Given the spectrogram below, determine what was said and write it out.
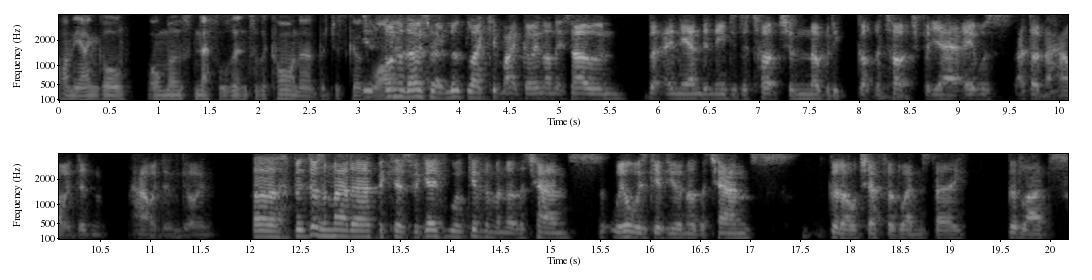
on the angle almost nestles it into the corner, but just goes It's wide. one of those where it looked like it might go in on its own, but in the end it needed a touch and nobody got the touch. But yeah, it was I don't know how it didn't how it didn't go in. Uh, but it doesn't matter because we gave we'll give them another chance. We always give you another chance. Good old Sheffield Wednesday. Good lads.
